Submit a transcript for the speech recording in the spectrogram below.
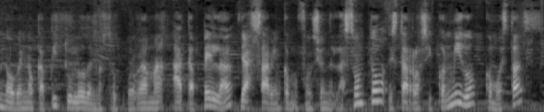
noveno capítulo de nuestro programa A Capela. Ya saben cómo funciona el asunto. Está Rosy conmigo. ¿Cómo estás?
